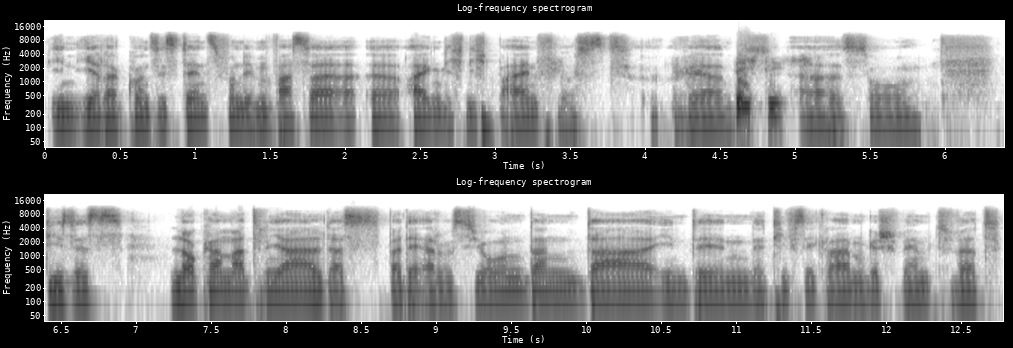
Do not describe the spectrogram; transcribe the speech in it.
in ihrer Konsistenz von dem Wasser äh, eigentlich nicht beeinflusst. Während, Richtig. Äh, so dieses Lockermaterial, das bei der Erosion dann da in den Tiefseegraben geschwemmt wird,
